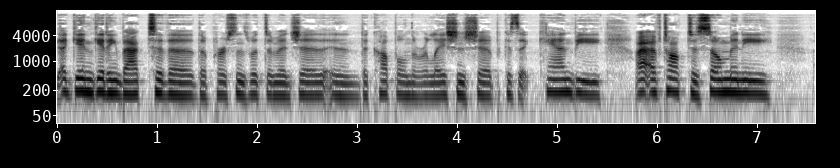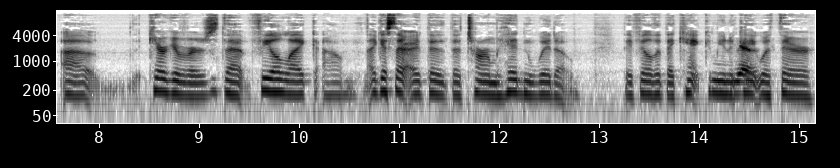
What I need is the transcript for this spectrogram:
again, getting back to the the persons with dementia and the couple and the relationship, because it can be. I, have talked to so many. Uh, caregivers that feel like, um, I guess the, the, the term hidden widow. They feel that they can't communicate yes. with their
